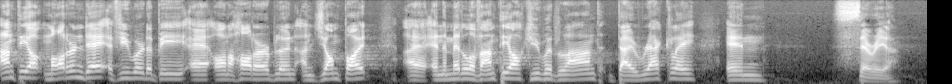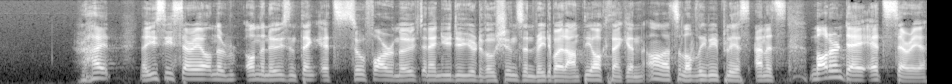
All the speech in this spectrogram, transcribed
Antioch, modern day, if you were to be uh, on a hot air balloon and jump out uh, in the middle of Antioch, you would land directly in Syria right? Now you see Syria on the, on the news and think it's so far removed, and then you do your devotions and read about Antioch thinking, oh, that's a lovely wee place. And it's modern day, it's Syria.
